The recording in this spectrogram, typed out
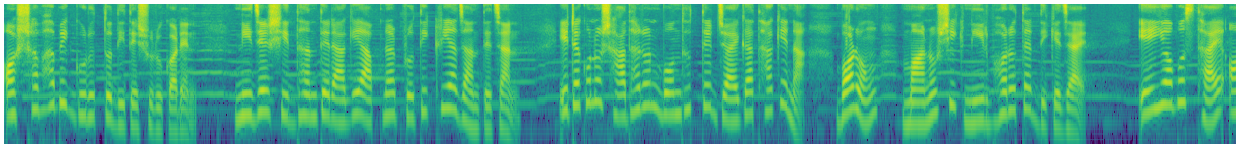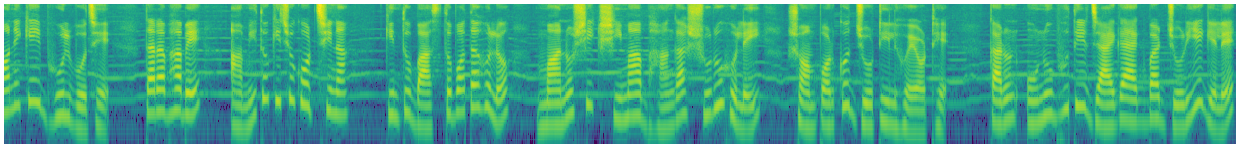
অস্বাভাবিক গুরুত্ব দিতে শুরু করেন। নিজের সিদ্ধান্তের আগে আপনার প্রতিক্রিয়া জানতে চান। এটা কোনো সাধারণ বন্ধুত্বের জায়গা থাকে না, বরং মানসিক নির্ভরতার দিকে যায়। এই অবস্থায় অনেকেই ভুল বোঝে। তারা ভাবে, আমি তো কিছু করছি না। কিন্তু বাস্তবতা হল, মানসিক সীমা ভাঙা শুরু হলেই সম্পর্ক জটিল হয়ে ওঠে। কারণ অনুভূতির জায়গা একবার জড়িয়ে গেলে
